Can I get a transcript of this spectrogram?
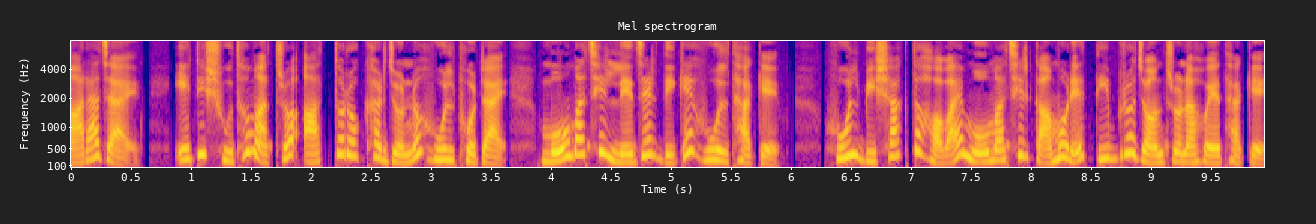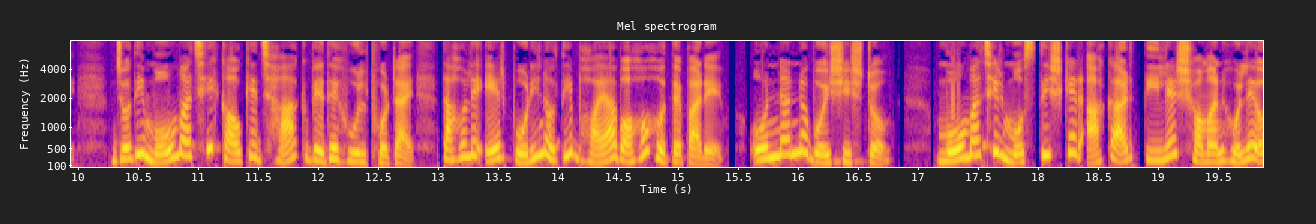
মারা যায়। এটি শুধুমাত্র আত্মরক্ষার জন্য হুল ফোটায়। মৌমাছির লেজের দিকে হুল থাকে। হুল বিষাক্ত হওয়ায় মৌমাছির কামড়ে তীব্র যন্ত্রণা হয়ে থাকে। যদি মৌমাছি কাউকে ঝাঁক বেঁধে হুল ফোটায়, তাহলে এর পরিণতি ভয়াবহ হতে পারে। অন্যান্য বৈশিষ্ট্য মৌমাছির মস্তিষ্কের আকার তিলের সমান হলেও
